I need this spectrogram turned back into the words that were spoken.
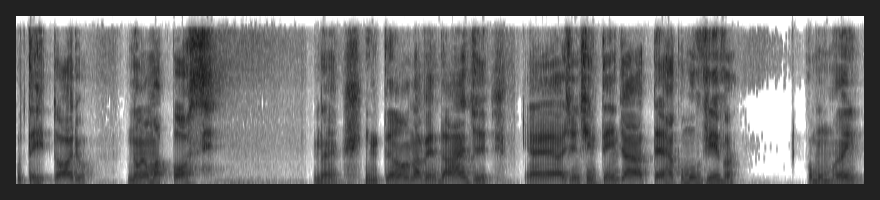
O território não é uma posse. Né? Então, na verdade, é, a gente entende a Terra como viva, como mãe.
